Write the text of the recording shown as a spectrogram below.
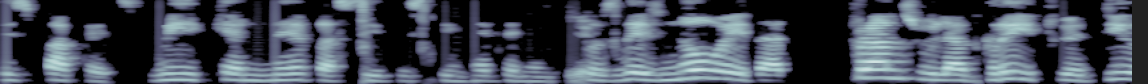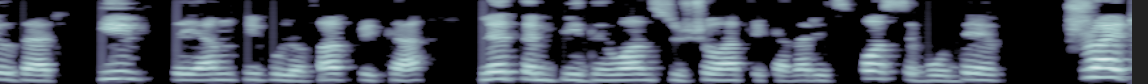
these puppets, we can never see this thing happening Yeah. because there's no way that France will agree to a deal that give the young people of Africa, let them be the ones to show Africa that it's possible. They've tried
